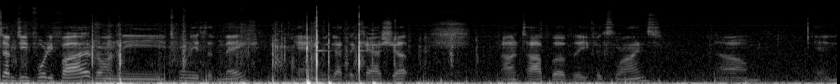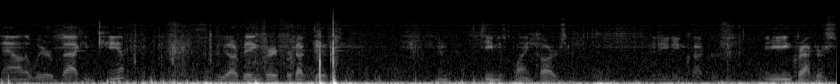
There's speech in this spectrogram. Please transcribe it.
1745 on the 20th of May, and we got the cache up on top of the fixed lines. Um, and now that we are back in camp, we are being very productive, and the team is playing cards And eating crackers. and eating crackers,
